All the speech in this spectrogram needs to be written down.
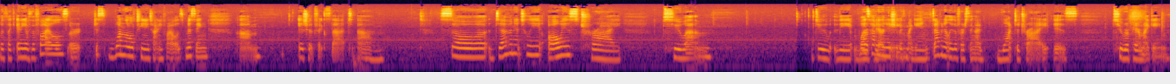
with like any of the files or just one little teeny tiny file is missing, um, it should fix that. Um, so definitely always try to um, do the was having an game. issue with my game. Definitely the first thing I'd want to try is to repair my game.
